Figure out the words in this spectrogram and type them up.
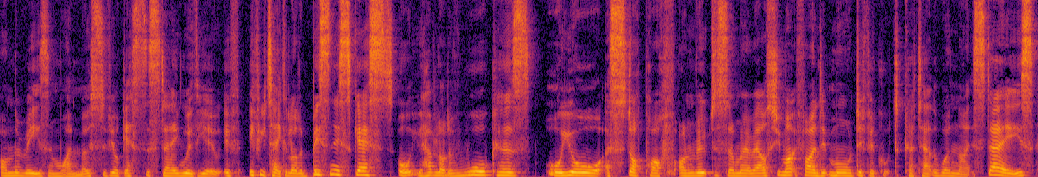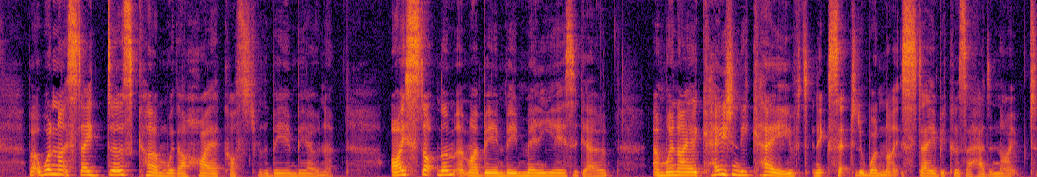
on the reason why most of your guests are staying with you. If if you take a lot of business guests or you have a lot of walkers or you're a stop off en route to somewhere else, you might find it more difficult to cut out the one night stays. But a one night stay does come with a higher cost for the B&B owner. I stopped them at my B&B many years ago and when I occasionally caved and accepted a one night stay because I had a night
